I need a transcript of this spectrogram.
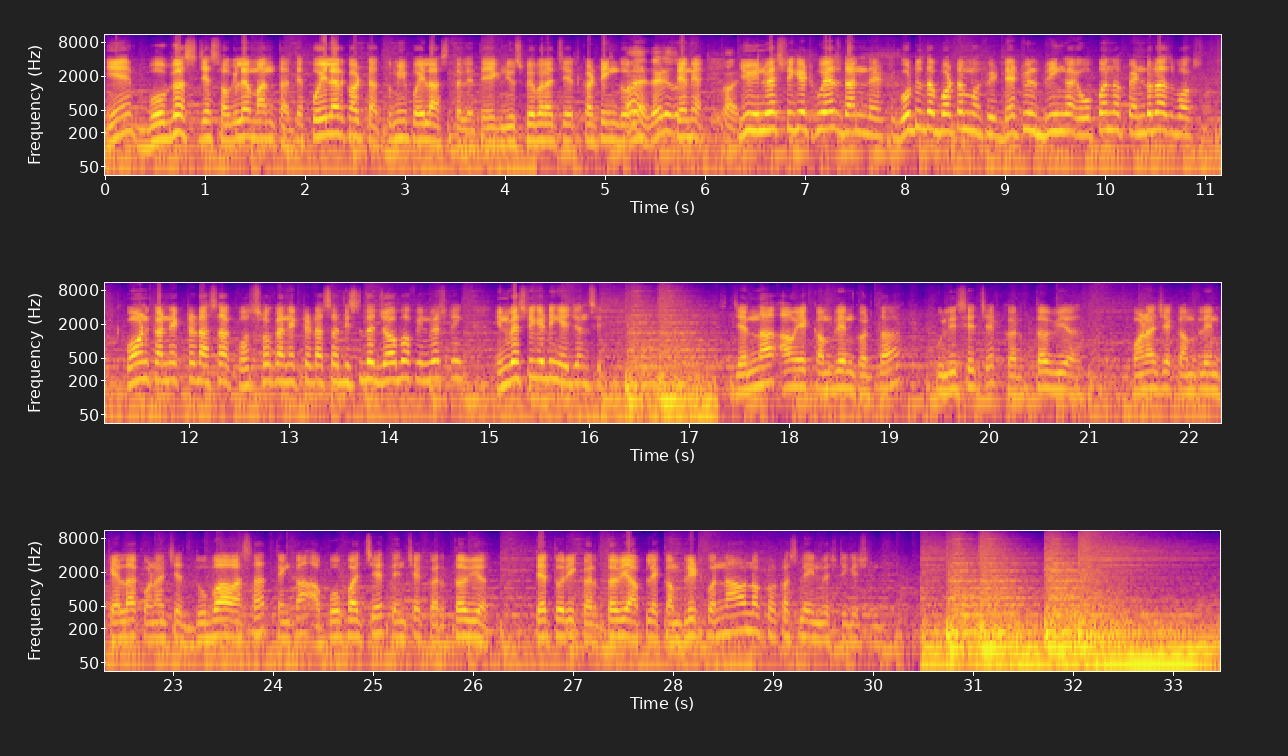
हें बोगस जे सगळे मानता ते पयल्यार कळटा तुमी पयला आसतले ते एक न्यूजपेपराचेर कटींग हय. You investigate who has done that go to the bottom of it that will bring open a Pandora's box कोण कनेक्टेड आसा कसो कनेक्टेड आसा this is the job of investing investigating agency जेन्ना हांव एक कंप्लेन करता पुलिसेचें कर्तव्य कोणाचे कंप्लेन केला कोणाचे दुबाव आसात तांकां आपोवपाचें तेंचें कर्तव्य. सत्तेतोरी कर्तव्य आपले कंप्लीट कोन्ना हांव नको कसले इन्व्हेस्टिगेशन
